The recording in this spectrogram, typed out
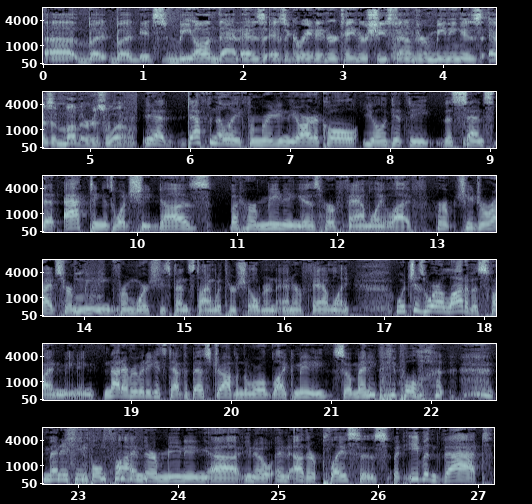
Uh, but but it's beyond that. As as a great entertainer, she's found her meaning as as a mother as well. Yeah, definitely. From reading the article, you'll get the the sense that acting is what she does, but her meaning is her family life. Her she derives her meaning from where she spends time with her children and her family, which is where a lot of us find meaning. Not everybody gets to have the best job in the world like me, so many people many people find their meaning, uh, you know, in other places. But even that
